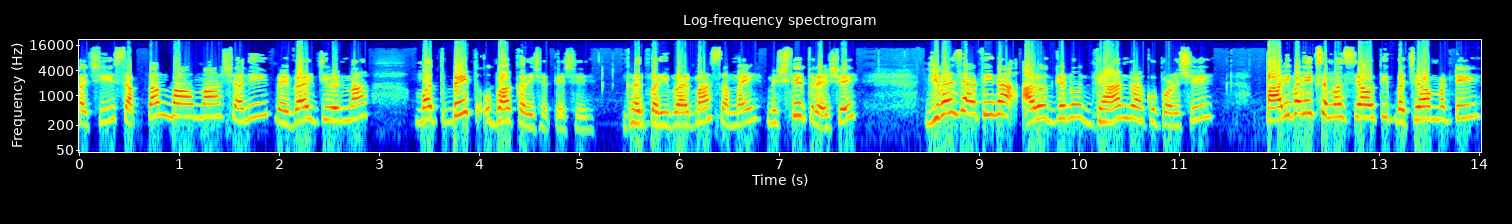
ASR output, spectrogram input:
પછી સપ્તમ ભાવમાં શનિ વૈવાહિક જીવનમાં મતભેદ ઊભા કરી શકે છે. ઘર પરિવારમાં સમય મિશ્રિત રહેશે. જીવનસાથીના આરોગ્યનું ધ્યાન રાખવું પડશે. પારિવારિક સમસ્યાઓથી બચવા માટે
